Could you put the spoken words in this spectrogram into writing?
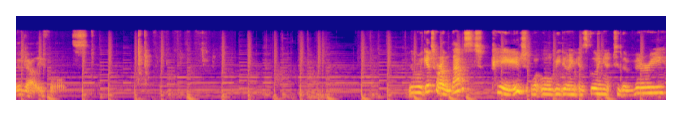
the valley folds. Then when we get to our last page, what we'll be doing is gluing it to the very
